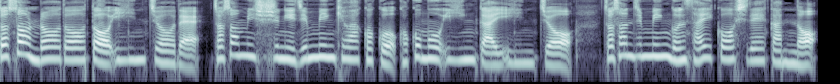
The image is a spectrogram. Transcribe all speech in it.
朝鮮労働党委員長で、朝鮮民主主義人民共和国国務委員会委員長、朝鮮人民軍最高司令官の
